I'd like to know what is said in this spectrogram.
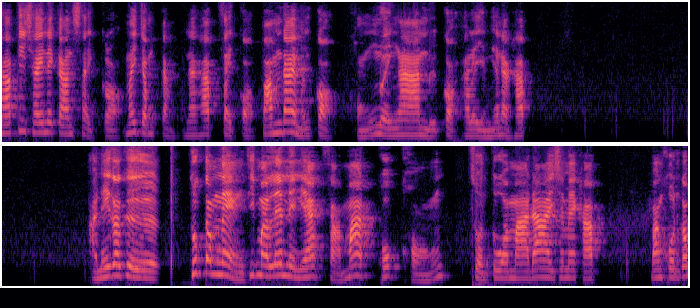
ครับที่ใช้ในการใส่เกราะไม่จำกัดนะครับ ใส่เกราะปั๊มได้เหมือนเกราะของหน่วยงานหรือเกราะอะไรอย่างเงี้ยนะครับ อันนี้ก็คือทุกตำแหน่งที่มาเล่นในเนี้ย สามารถพกของส่วนตัวมาได้ใช่ไหมครับ บางคนก็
